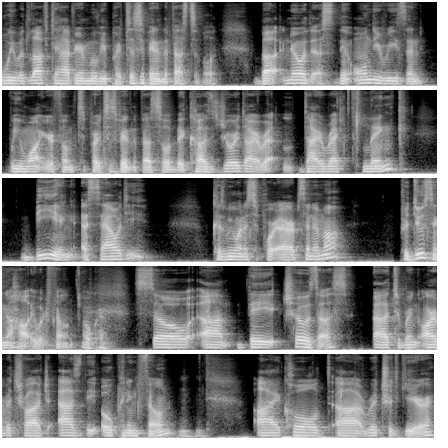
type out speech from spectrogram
we would love to have your movie participate in the festival. But know this the only reason we want your film to participate in the festival because your direct direct link being a Saudi, because we want to support Arab cinema, producing a Hollywood film. Okay. So um, they chose us uh, to bring Arbitrage as the opening film. Mm-hmm. I called uh, Richard Gere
